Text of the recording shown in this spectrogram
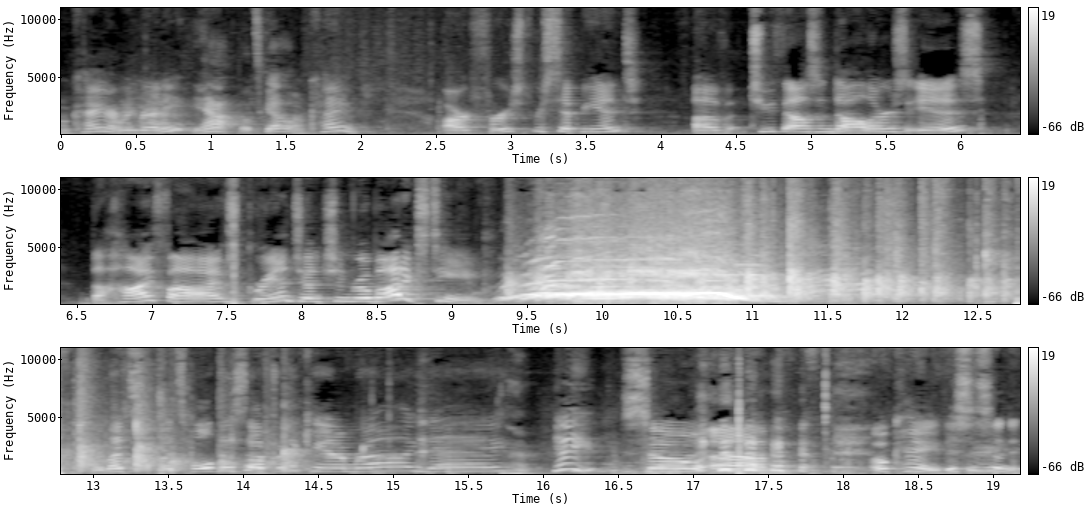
Okay, are we ready? Yeah, let's go. Okay. Our first recipient of $2,000 is the High Fives Grand Junction Robotics Team. So let's let's hold this up for the camera. Yay! Yay! So, um, okay, this is an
